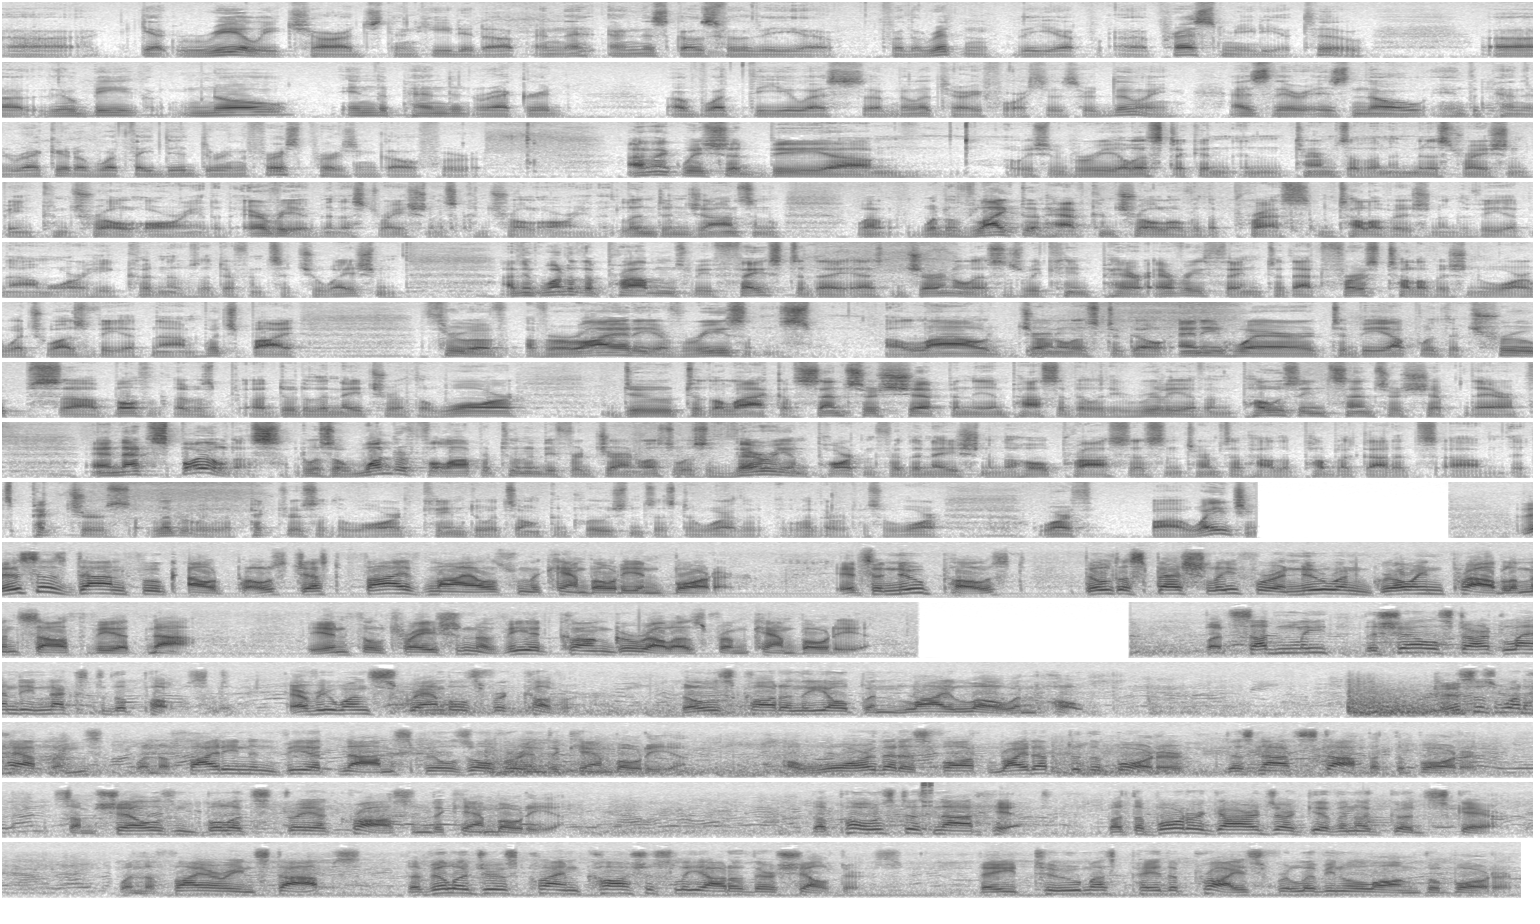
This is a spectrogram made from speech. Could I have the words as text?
uh, get really charged and heated up, and, th and this goes for the, for the written, the press media too, uh, there'll be no independent record of what the U.S. Uh, military forces are doing, as there is no independent record of what they did during the first Persian Gulf War. I think we should be um, we should be realistic in, in terms of an administration being control oriented. Every administration is control oriented. Lyndon Johnson well, would have liked to have control over the press and television in the Vietnam War. He couldn't. It was a different situation. I think one of the problems we face today as journalists is we compare everything to that first television war, which was Vietnam, which by through a, a variety of reasons allowed journalists to go anywhere, to be up with the troops. Uh, both it was uh, due to the nature of the war, due to the lack of censorship and the impossibility really of imposing censorship there. And that spoiled us. It was a wonderful opportunity for journalists. It was very important for the nation and the whole process in terms of how the public got its, um, its pictures, literally the pictures of the war. It came to its own conclusions as to whether, whether it was a war worth uh, waging. This is Dan Phuc Outpost, just five miles from the Cambodian border. It's a new post, built especially for a new and growing problem in South Vietnam, the infiltration of Viet Cong guerrillas from Cambodia. But suddenly, the shells start landing next to the post. Everyone scrambles for cover. Those caught in the open lie low and hope. This is what happens when the fighting in Vietnam spills over into Cambodia. A war that is fought right up to the border does not stop at the border. Some shells and bullets stray across into Cambodia. The post is not hit, but the border guards are given a good scare. When the firing stops, the villagers climb cautiously out of their shelters. They too must pay the price for living along the border.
